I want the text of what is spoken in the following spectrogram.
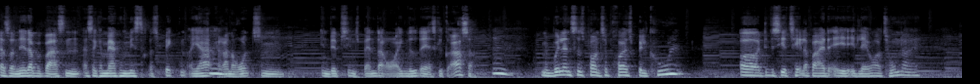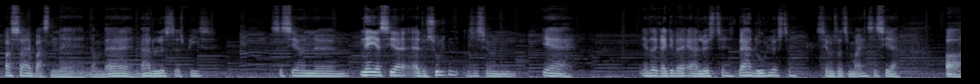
Altså netop bare sådan, altså jeg kan mærke, at hun mister respekten, og jeg mm. render rundt som en webscenes bander og ikke ved, hvad jeg skal gøre så. Mm. Men på et eller andet tidspunkt, så prøver jeg at spille cool, og det vil sige, at jeg taler bare et, et lavere toneleje. Og så er jeg bare sådan, øh, hvad, hvad har du lyst til at spise? Så siger hun, øh, nej, jeg siger, er du sulten? Og så siger hun, ja, jeg ved ikke rigtig, hvad jeg har lyst til. Hvad har du lyst til? Siger hun så til mig. Så siger jeg, åh,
